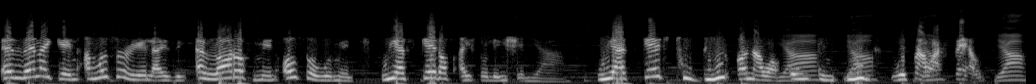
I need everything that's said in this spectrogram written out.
And then again, I'm also realizing a lot of men, also women, we are scared of isolation. Yeah. We are scared to be on our Yeah, own and yeah, with yeah. ourselves. Yeah.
